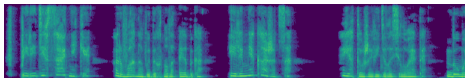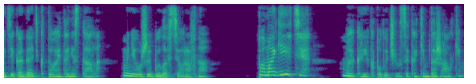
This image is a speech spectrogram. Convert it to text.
«Впереди всадники!» – рвано выдохнула Эдга. «Или мне кажется?» Я тоже видела силуэты. Думать и гадать, кто это не стало. Мне уже было все равно. «Помогите!» Мой крик получился каким-то жалким.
